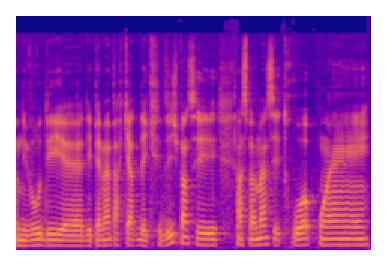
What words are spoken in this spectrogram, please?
au niveau des, euh, des paiements par carte de crédit. Je pense que en ce moment, c'est 3,9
